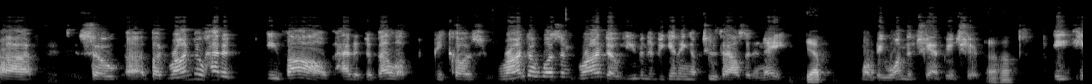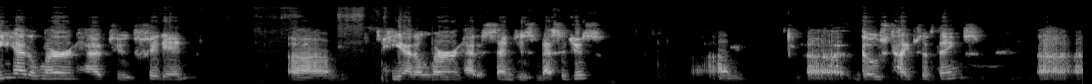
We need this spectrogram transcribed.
uh, so, uh, but Rondo had to evolve, had to develop because Rondo wasn't Rondo even the beginning of 2008. Yep. When we won the championship. Uh-huh. He, he had to learn how to fit in um, he had to learn how to send his messages, um, uh, those types of things. Uh,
